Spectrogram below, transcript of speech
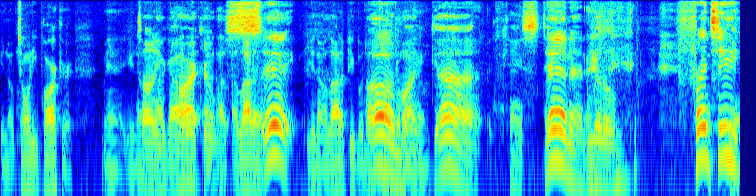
you know, Tony Parker, man. You know, Tony a guy Parker a, was a lot of sick. you know, a lot of people don't Oh talk about him. Oh my god. Can't stand that little Frenchie.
